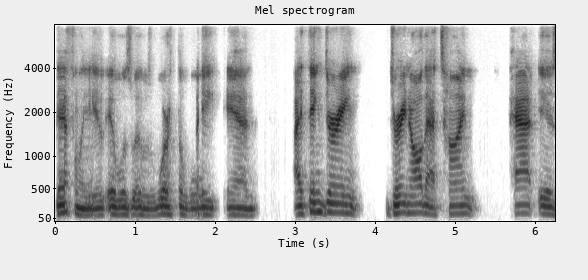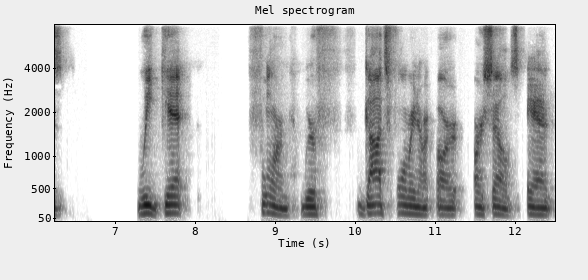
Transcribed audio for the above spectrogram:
definitely it, it was it was worth the wait. And I think during during all that time, Pat is we get formed. We're God's forming our, our ourselves, and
